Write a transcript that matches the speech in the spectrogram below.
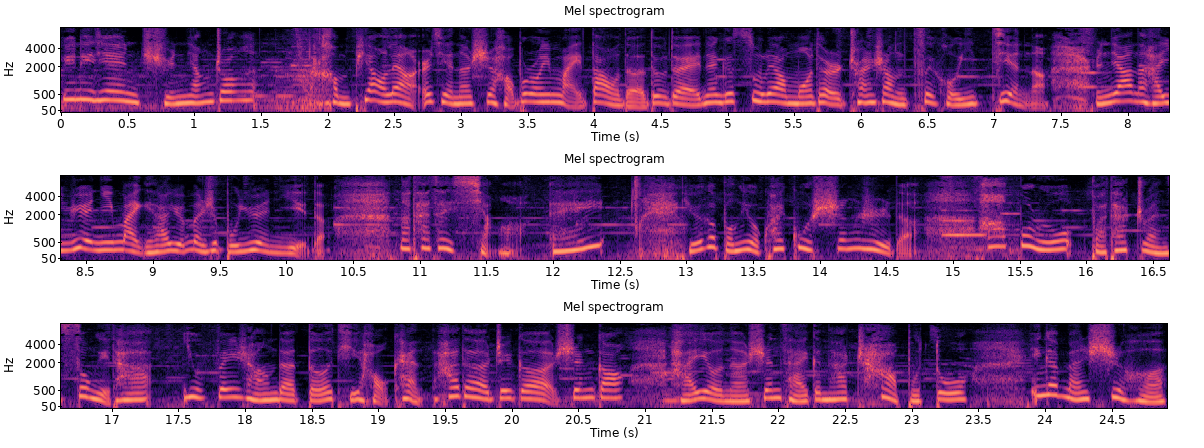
因为那件裙洋装很漂亮，而且呢是好不容易买到的，对不对？那个塑料模特穿上的最后一件呢，人家呢还愿意卖给他，原本是不愿意的。那他在想啊。哎，有一个朋友快过生日的，啊，不如把它转送给他，又非常的得体好看。他的这个身高还有呢身材跟他差不多，应该蛮适合。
